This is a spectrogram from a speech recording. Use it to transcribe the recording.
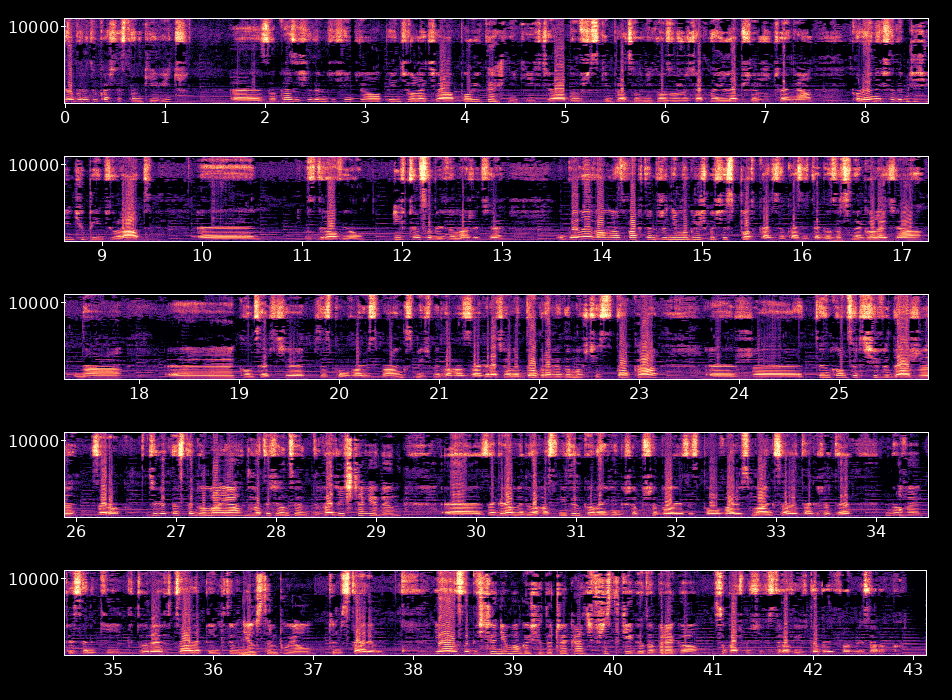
Dobry, tu Kasia Stankiewicz. E, Z okazji 75-lecia Politechniki chciałabym wszystkim pracownikom złożyć jak najlepsze życzenia. Kolejnych 75 lat e, zdrowiu i w czym sobie wymarzycie. Ubolewam nad faktem, że nie mogliśmy się spotkać z okazji tego zacnego lecia na koncercie zespołu Various Monks. Mieliśmy dla Was zagrać, ale dobra wiadomość jest taka, e, że ten koncert się wydarzy za rok. 19 maja 2021 e, zagramy dla Was nie tylko największe przeboje zespołu Various Monks, ale także te nowe piosenki, które wcale pięknym nie ustępują tym starym. Ja osobiście nie mogę się doczekać. Wszystkiego dobrego. Zobaczmy się w zdrowiu i w dobrej formie za rok.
